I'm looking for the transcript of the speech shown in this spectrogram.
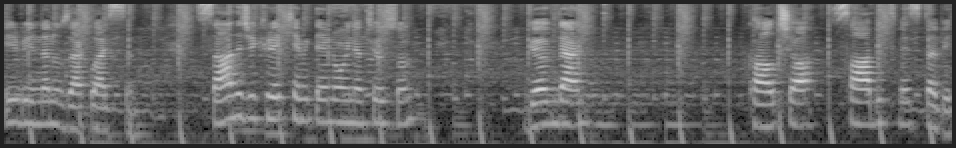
birbirinden uzaklaşsın. Sadece kürek kemiklerini oynatıyorsun. Gövden, kalça, sabit ve stabil.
